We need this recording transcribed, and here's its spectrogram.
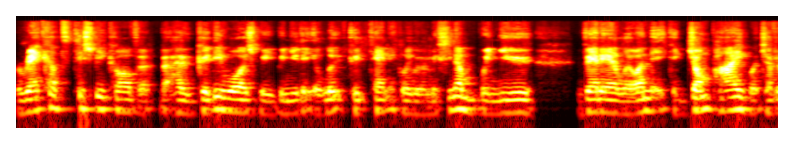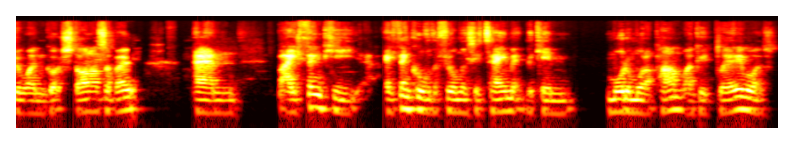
record to speak of about how good he was. We, we knew that he looked good technically when we seen him. We knew very early on that he could jump high, which everyone got stoners about. Um, but I think he, I think over the fullness of time, it became more and more apparent what a good player he was.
